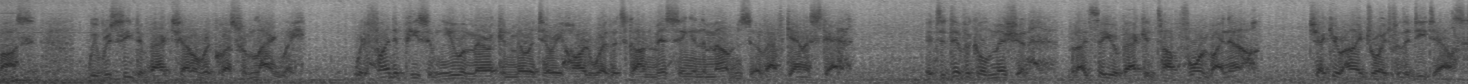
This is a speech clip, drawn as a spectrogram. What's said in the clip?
Boss, we've received a back channel request from Langley. We're to find a piece of new American military hardware that's gone missing in the mountains of Afghanistan. It's a difficult mission, but I'd say you're back in top form by now. Check your iDroid for the details.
